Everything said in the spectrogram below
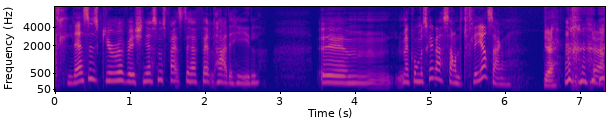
klassisk Eurovision. Jeg synes faktisk, det her felt har det hele. Øhm, man kunne måske godt savne lidt flere sange. Ja, ja.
